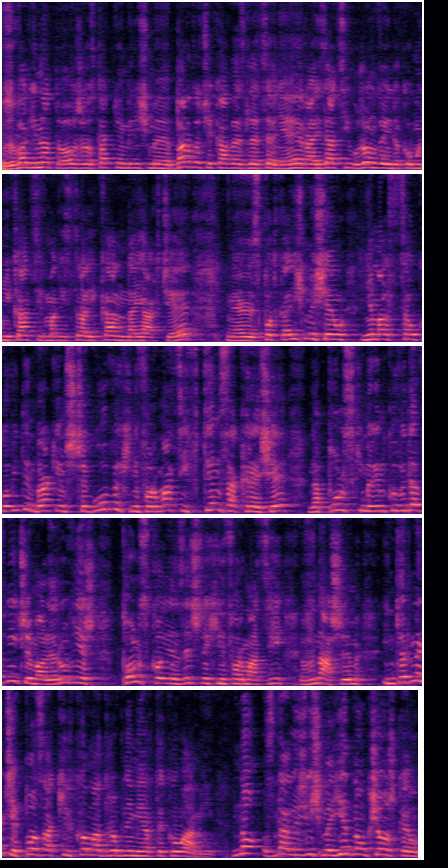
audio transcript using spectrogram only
Z uwagi na to, że ostatnio mieliśmy bardzo ciekawe zlecenie realizacji urządzeń do komunikacji w magistrali Cannes na jachcie, e, spotkaliśmy się niemal z całkowitym brakiem szczegółowych informacji w tym zakresie na polskim rynku wydawniczym, ale również polskojęzycznych informacji w naszym internecie, poza kilkoma drobnymi artykułami. No, znaleźliśmy jedną książkę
